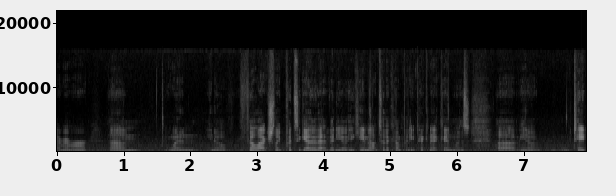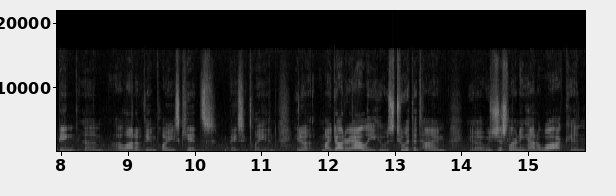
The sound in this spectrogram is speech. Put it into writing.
I remember um, when you know Phil actually put together that video. He came out to the company picnic and was, uh, you know, taping um, a lot of the employees' kids, basically. And you know, my daughter Allie, who was two at the time, you know, was just learning how to walk and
